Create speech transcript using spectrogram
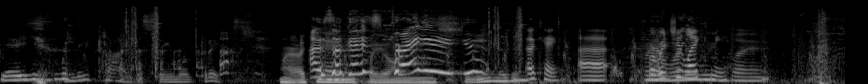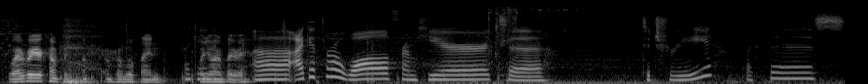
Yay. Will they try the same old tricks? Alright, I I'm so good at spraying! C, maybe? Okay. Uh, where yeah, would you like me? play? Wherever you're comfort- comfortable playing. Where do you want to play, Ray? Uh, I could throw a wall from here to to tree like this,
